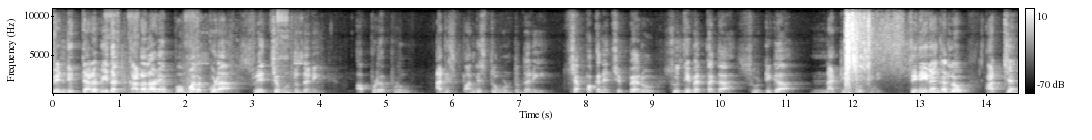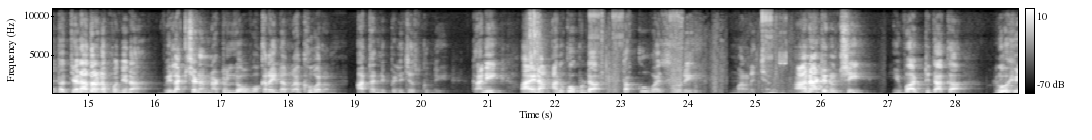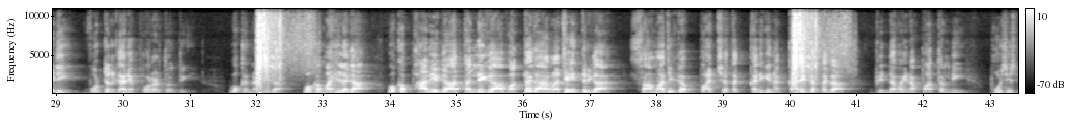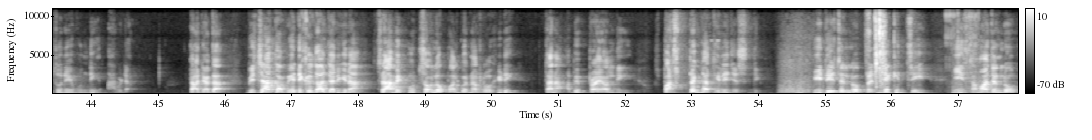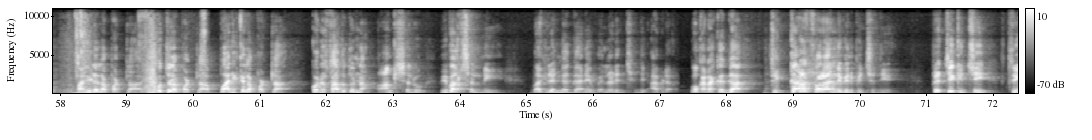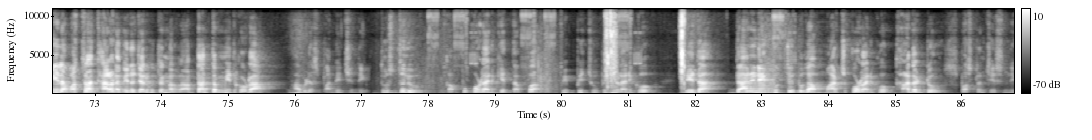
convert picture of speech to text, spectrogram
వెండి తెర మీద కదలాడే బొమ్మలకు కూడా స్వేచ్ఛ ఉంటుందని అప్పుడప్పుడు అది స్పందిస్తూ ఉంటుందని చెప్పకనే చెప్పారు శృతిమెత్తగా సూటిగా నటి రోహిణి సినీ రంగంలో అత్యంత జనాదరణ పొందిన విలక్షణ నటుల్లో ఒకరైన రఘువరన్ అతన్ని పెళ్ళి చేసుకుంది. కానీ ఆయన అనుకోకుండా తక్కువ వయసులోనే మరణించారు. ఆనాటి నుంచి ఇవాటి దాకా రోహిణి ఒంటరిగానే పోరాడుతోంది. ఒక నటిగా ఒక మహిళగా ఒక భార్యగా తల్లిగా వక్తగా రచయిత్రిగా సామాజిక బాధ్యత కలిగిన కార్యకర్తగా భిన్నమైన పాత్రల్ని పోషిస్తూనే ఉంది ఆవిడ. తాజాగా విశాఖ వేదికగా జరిగిన శ్రామిక్ ఉత్సవ్లో పాల్గొన్న రోహిణి తన అభిప్రాయాల్ని స్పష్టంగా తెలియజేసింది. ఈ దేశంలో ప్రత్యేకించి ఈ సమాజంలో మహిళల పట్ల యువతుల పట్ల బాలికల పట్ల కొనసాగుతున్న ఆంక్షలు వివక్షల్ని బహిరంగంగానే వెల్లడించింది ఆవిడ. ఒక రకంగా ధిక్కార స్వరాన్ని వినిపించింది. ప్రత్యేకించి స్త్రీల వస్త్రధారణ మీద జరుగుతున్న రాద్ధాంతం మీద కూడా ఆవిడ స్పందించింది. దుస్తులు కప్పుకోవడానికే తప్ప విప్పి చూపించడానికో లేదా దానినే గుర్తింపుగా మార్చుకోవడానికో కాదంటూ స్పష్టం చేసింది.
